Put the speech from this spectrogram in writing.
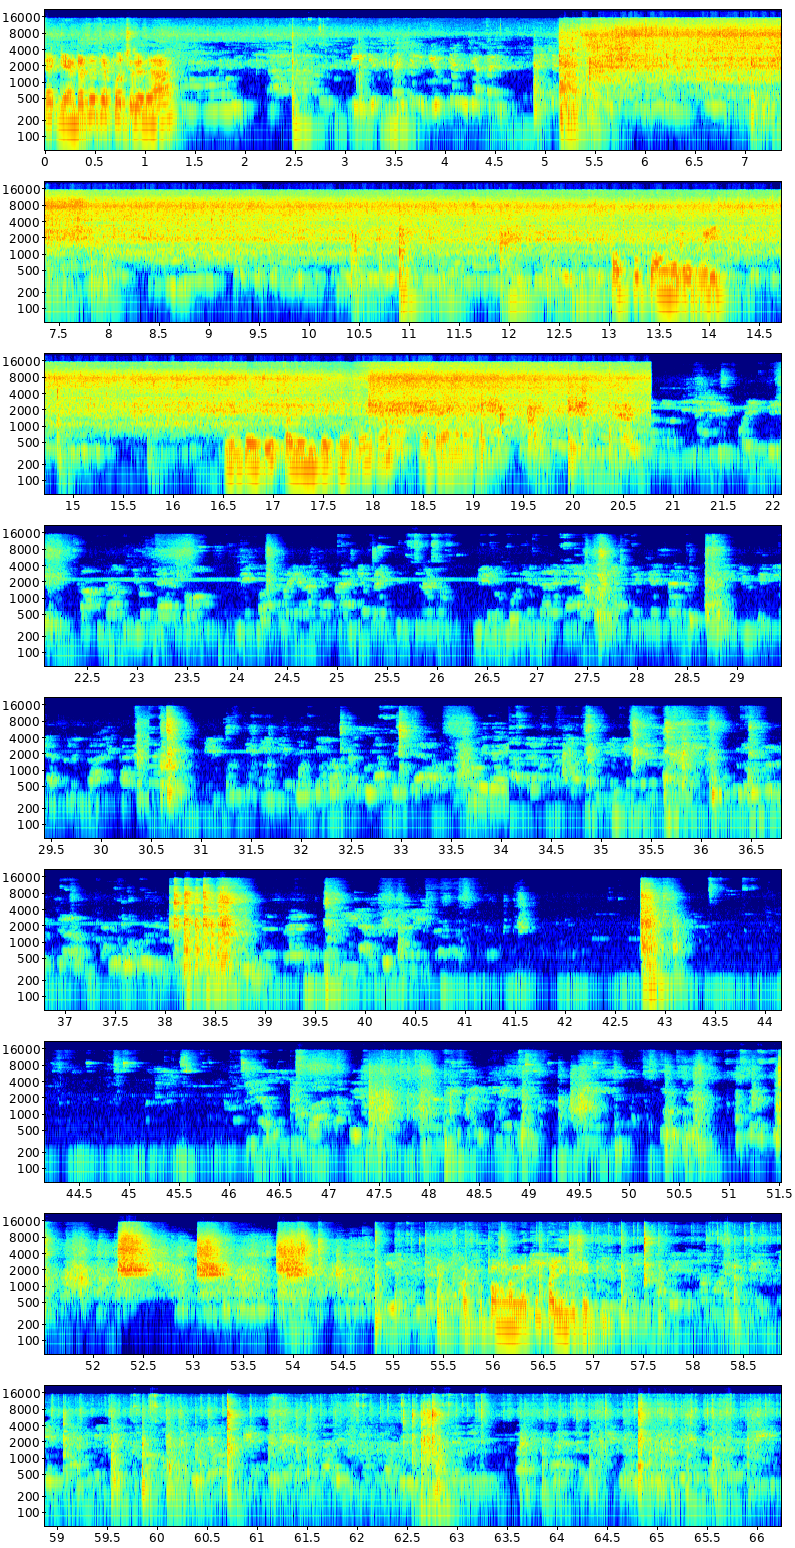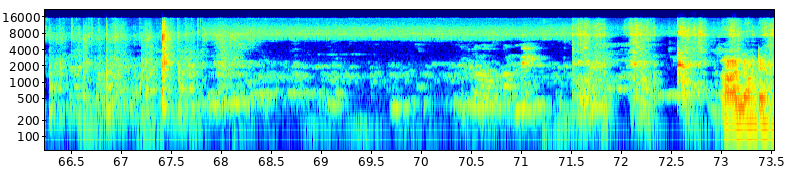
ఏ గంటతో చెప్పొచ్చు కదా పప్పు పొంగలి రెడీ. దీంట్లోకి పల్లీలు చట్నీ అయితే ఇంకా సూపర్ అన్నమాట. పప్పు పొంగల్లోకి పల్లీలు చట్నీ. రాళ్ళు ఉంటాయి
